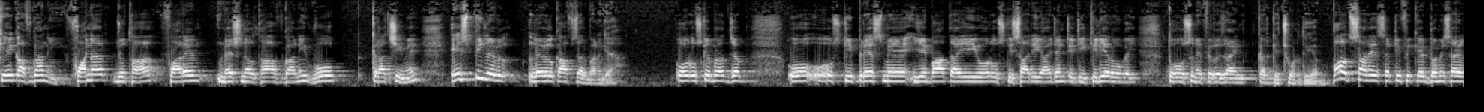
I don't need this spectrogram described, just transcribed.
कि एक अफ़गानी फॉरनर जो था फॉरेन नेशनल था अफ़गानी, वो कराची में एसपी लेवल लेवल का अफसर बन गया। और उसके बाद जब वो उसकी प्रेस में ये बात आई और उसकी सारी आइडेंटिटी क्लियर हो गई तो उसने फिर रिज़ाइन करके छोड़ दिया। बहुत सारे सर्टिफिकेट डोमिसाइल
